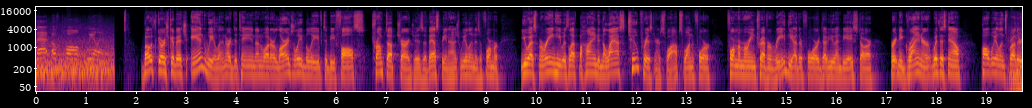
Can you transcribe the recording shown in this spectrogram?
that of Paul Whelan. Both Gershkovich and Whelan are detained on what are largely believed to be false, trumped up charges of espionage. Whelan is a former U.S. Marine. He was left behind in the last two prisoner swaps, one for former Marine Trevor Reed, the other for WNBA star Brittney Griner. With us now, Paul Whelan's brother,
